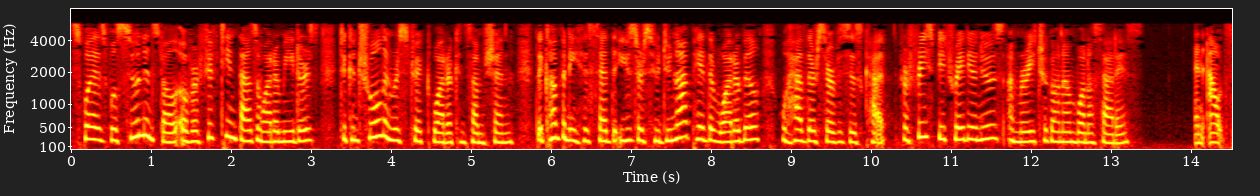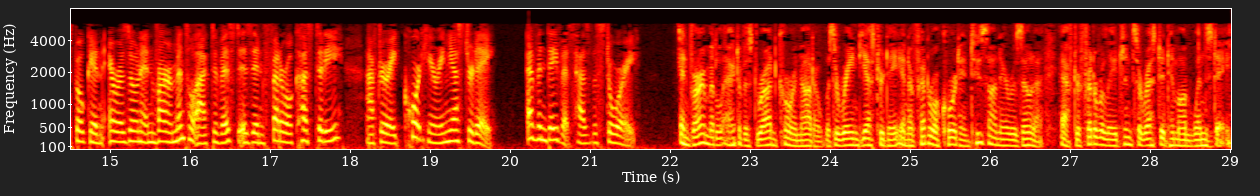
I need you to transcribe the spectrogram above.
Suez will soon install over 15,000 water meters to control and restrict water consumption. The company has said that users who do not pay their water bill will have their services cut. For Free Speech Radio News, I'm Marie Trigona in Buenos Aires. An outspoken Arizona environmental activist is in federal custody after a court hearing yesterday. Evan Davis has the story. Environmental activist Rod Coronado was arraigned yesterday in a federal court in Tucson, Arizona, after federal agents arrested him on Wednesday.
